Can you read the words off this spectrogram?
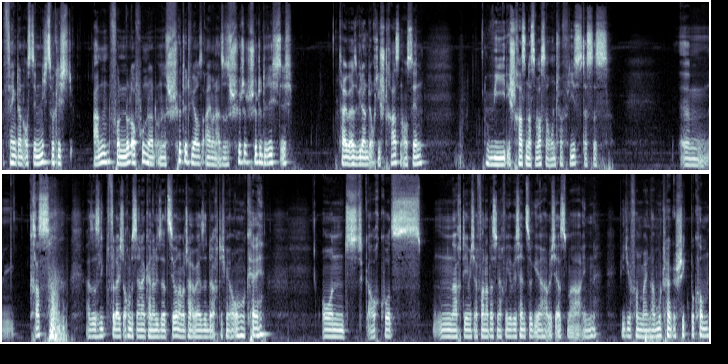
fängt dann aus dem Nichts wirklich an, von 0 auf 100 und es schüttet wie aus Eimern. Also es schüttet, schüttet richtig. Teilweise wie dann auch die Straßen aussehen. Wie die Straßen das Wasser runterfließt. Das ist ähm, krass. Also es liegt vielleicht auch ein bisschen an der Kanalisation, aber teilweise dachte ich mir, oh, okay. Und auch kurz nachdem ich erfahren habe, dass ich nach Villavicencio gehe, habe ich erstmal ein Video von meiner Mutter geschickt bekommen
